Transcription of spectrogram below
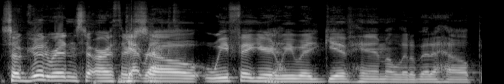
So good riddance to Arthur. Get so we figured Yeah. we would give him a little bit of help,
